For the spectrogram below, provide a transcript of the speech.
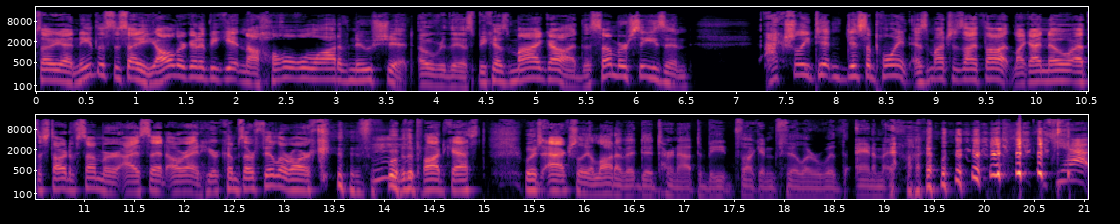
So, yeah, needless to say, y'all are going to be getting a whole lot of new shit over this because, my God, the summer season actually didn't disappoint as much as I thought. Like, I know at the start of summer, I said, all right, here comes our filler arc for the mm. podcast, which actually a lot of it did turn out to be fucking filler with Anime Island. Yeah,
